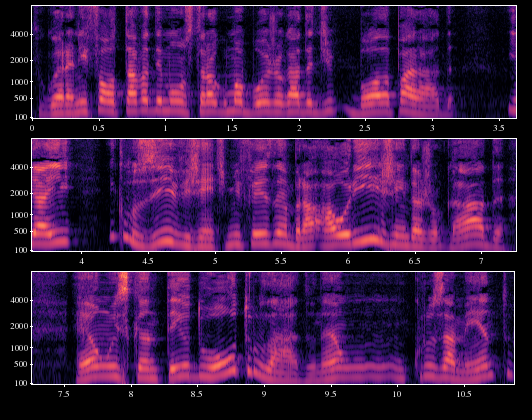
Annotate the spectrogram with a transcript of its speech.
que o Guarani faltava demonstrar alguma boa jogada de bola parada. E aí, inclusive, gente, me fez lembrar, a origem da jogada é um escanteio do outro lado, né? Um, um, cruzamento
